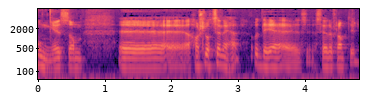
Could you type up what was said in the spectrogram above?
unge som eh, har slått seg ned her. Og det ser jeg fram til.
